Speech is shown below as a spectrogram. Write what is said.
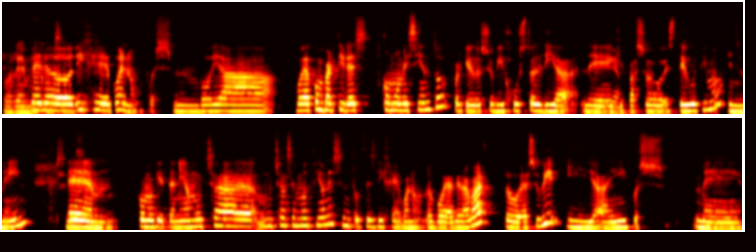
polémico, Pero sí. dije, bueno, pues mm, voy a, voy a compartir es cómo me siento, porque lo subí justo el día de que pasó este último en Maine. Sí, sí. Como que tenía mucha- muchas emociones, entonces dije, bueno, lo voy a grabar, lo voy a subir y ahí pues me,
